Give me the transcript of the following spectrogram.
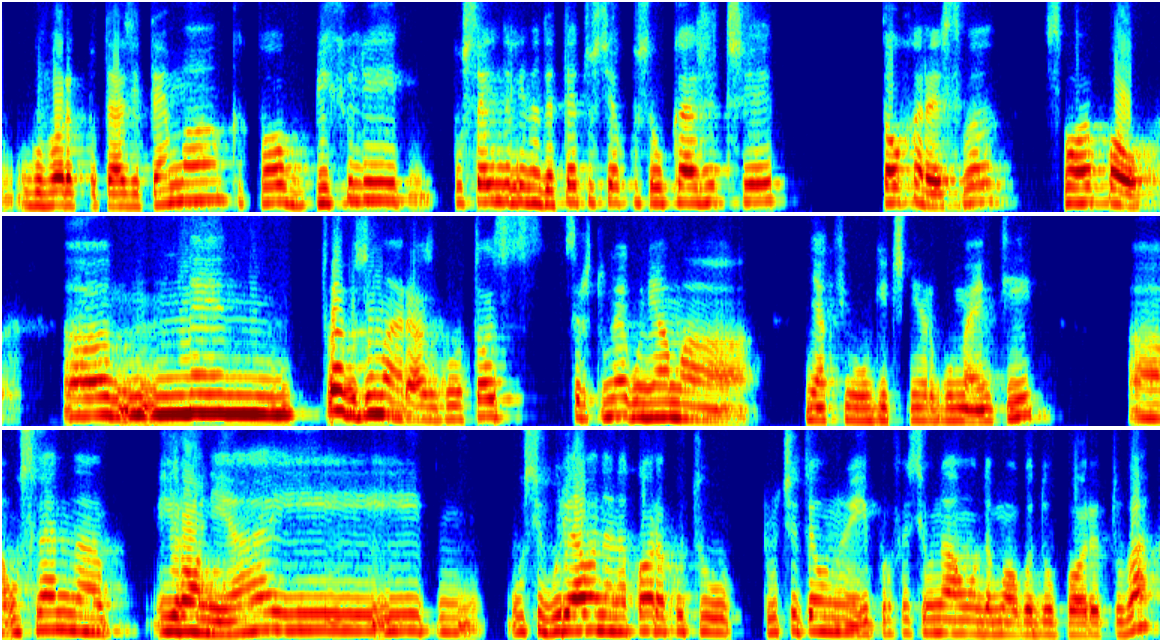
говорят по тази тема, какво биха ли посегнали на детето си, ако се окаже, че то харесва своя пол. А, не, това е безумен разговор, т.е. срещу него няма някакви логични аргументи, освен ирония и, и осигуряване на хора, които включително и професионално да могат да опорят това.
